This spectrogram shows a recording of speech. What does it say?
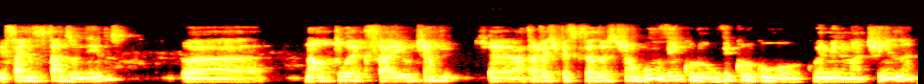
Ele sai nos Estados Unidos. Uh, na altura que saiu, tinha é, através de pesquisadores, tinha algum vínculo, um vínculo com o, com o Hermínio Martins, né?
